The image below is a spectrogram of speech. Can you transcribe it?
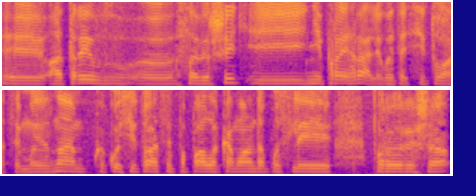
э, отрыв э, совершить и не проиграли в этой ситуации. Мы знаем, в какой ситуации попала команда после проигрыша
